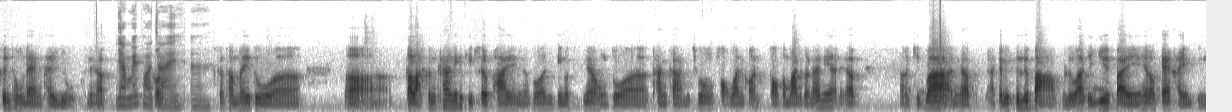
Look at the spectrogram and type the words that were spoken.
ขึ้นธงแดงไทยอยู่นะครับ ยังไม่พอใจอ่าก็ทำให้ตัวเอ่อตลาดค่อนข้างนิเกทีฟเซอร์ไพรส์นะครับเพราะว่าจริงๆแล้วสัญญาณของตัวทางการในช่วงสองวันก่อนสองสามวันก่อนหน้านี้นะครับเอ่อคิดว่านะครับอาจจะไม่ขึ้นหรือเปล่า หรือว่าจะยืดไปให้เราแก้ไขถึง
